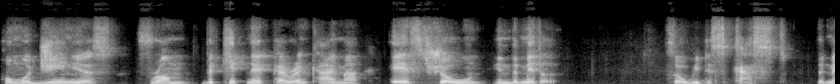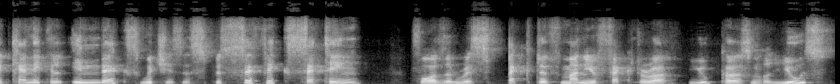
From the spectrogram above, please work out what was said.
homogeneous from the kidney parenchyma as shown in the middle. So we discussed the mechanical index, which is a specific setting for the respective manufacturer you personal use.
